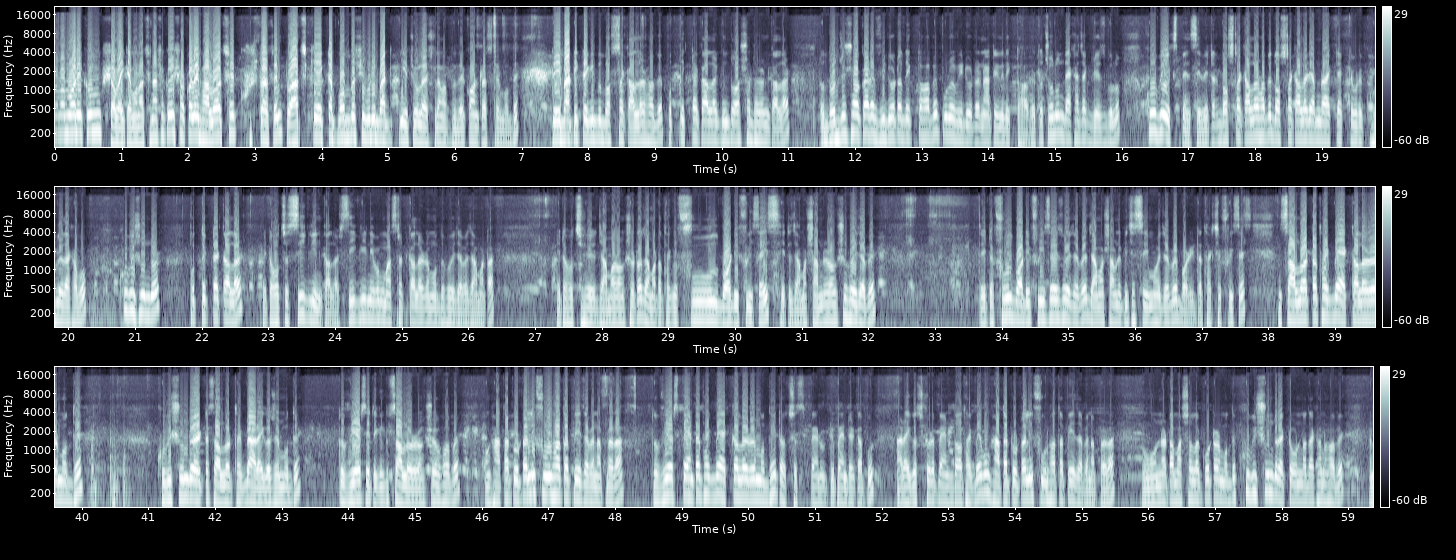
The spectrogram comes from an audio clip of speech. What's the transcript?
আসসালামু আলাইকুম। সবাই কেমন আছেন? আশা করি সকলে ভালো আছেন, সুস্থ আছেন। তো আজকে একটা পদ্ম শিবুরি বাটিক নিয়ে চলে আসলাম আপনাদের কন্ট্রাস্টের মধ্যে। তো এই বাটিকটা কিন্তু দশটা কালার হবে। প্রত্যেকটা কালার কিন্তু অসাধারণ কালার তো ধৈর্য সহকারে ভিডিওটা দেখতে হবে, পুরো ভিডিওটা না টেনে দেখতে হবে। তো চলুন দেখা যাক ড্রেসগুলো। খুবই এক্সপেন্সিভ এটার দশটা কালার হবে। দশটা কালারই আমরা একটা একটা করে খুলে দেখাবো। খুবই সুন্দর প্রত্যেকটা কালার এটা হচ্ছে sea green colour sea green এবং মাস্টার্ড কালারের মধ্যে হয়ে যাবে জামাটা। এটা হচ্ছে জামার অংশটা, জামাটা থাকবে ফুল বডি ফ্রি সাইজ এটা জামার সামনের অংশ হয়ে যাবে। তো এটা ফুল বডি ফ্রি সাইজ হয়ে যাবে, জামার সামনে পিছে সেম হয়ে যাবে বডিটা থাকছে ফ্রি সাইজ সালোয়ারটা থাকবে এক কালারের মধ্যে, খুবই সুন্দর একটা সালোয়ার থাকবে আড়াই গজের মধ্যে। তো ভিয়ার্স এটা কিন্তু সালোয়ার অংশ হবে এবং হাতা টোটালি ফুল হাতা পেয়ে যাবেন আপনারা। তো ভিয়ার্স প্যান্টটা থাকবে এক কালারের মধ্যে এটা হচ্ছে প্যান্ট, প্যান্টের কাপড়। আড়াই গজ করে প্যান্ট দেওয়া থাকবে এবং হাতা টোটালি ফুল হাতা পেয়ে যাবেন আপনারা। এবং ওড়নাটা মার্শাল্লাহ কোটার মধ্যে খুবই সুন্দর একটা ওড়না দেখানো হবে।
